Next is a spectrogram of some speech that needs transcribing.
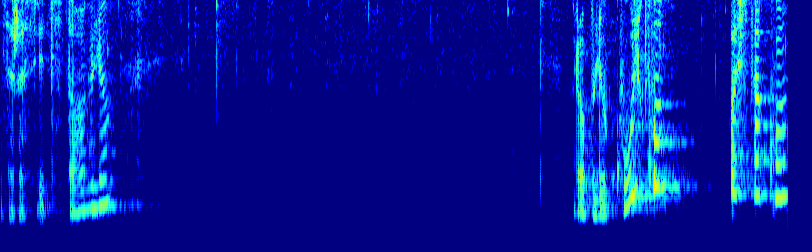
Зараз відставлю. Роблю кульку ось таку.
